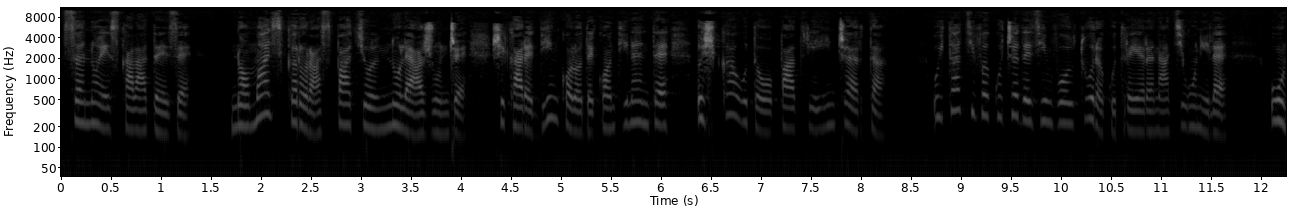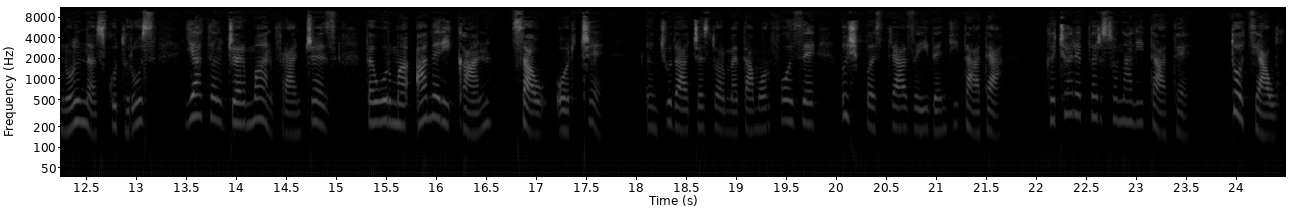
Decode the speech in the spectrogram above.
să nu escaladeze. Nomazi cărora spațiul nu le ajunge și care, dincolo de continente, își caută o patrie incertă. Uitați-vă cu ce dezvoltură cu treieră națiunile. Unul, născut rus, iată-l german, francez, pe urmă american sau orice în ciuda acestor metamorfoze, își păstrează identitatea, căci are personalitate. Toți au.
